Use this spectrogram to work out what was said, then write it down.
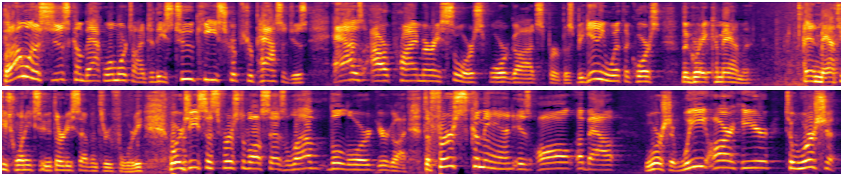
But I want us to just come back one more time to these two key scripture passages as our primary source for God's purpose, beginning with, of course, the Great Commandment in Matthew 22, 37 through 40, where Jesus, first of all, says, Love the Lord your God. The first command is all about worship. We are here to worship.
